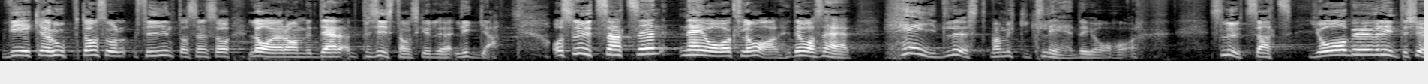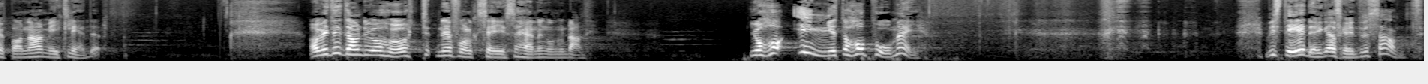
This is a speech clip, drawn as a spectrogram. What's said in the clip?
vek jag ihop dem så fint och sen så la jag dem där precis de skulle ligga. Och slutsatsen när jag var klar, det var så här, hejdlöst vad mycket kläder jag har. Slutsats, jag behöver inte köpa några mer kläder. Jag vet inte om du har hört när folk säger så här någon gång ibland. Jag har inget att ha på mig. Visst är det ganska intressant?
